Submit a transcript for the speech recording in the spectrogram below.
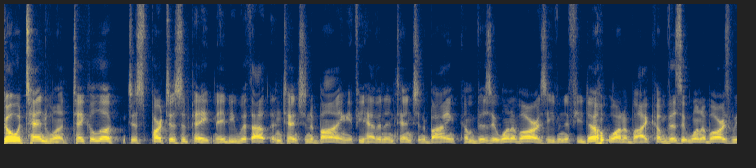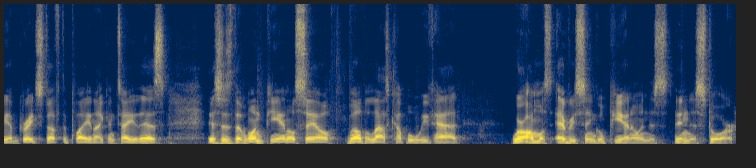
Go attend one, take a look, just participate, maybe without intention of buying. If you have an intention of buying, come visit one of ours. Even if you don't want to buy, come visit one of ours. We have great stuff to play, and I can tell you this this is the one piano sale, well, the last couple we've had, where almost every single piano in this, in this store,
